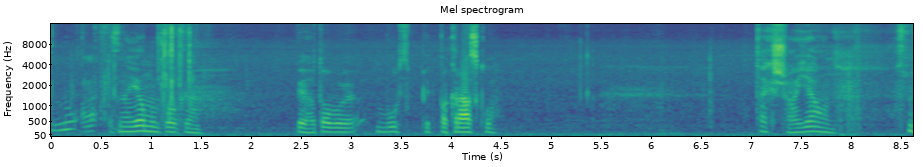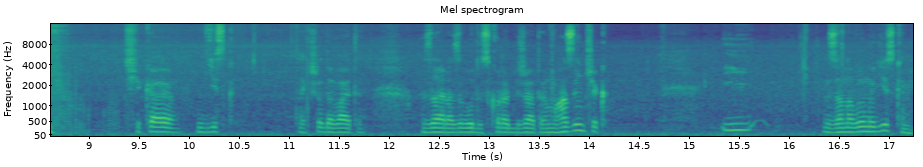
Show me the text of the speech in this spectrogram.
Ну, а знайомий поки підготовує бус під покраску. Так що, а я вон чекаю диск. Так що давайте. Зараз буду скоро біжати в магазинчик. І за новими дисками.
